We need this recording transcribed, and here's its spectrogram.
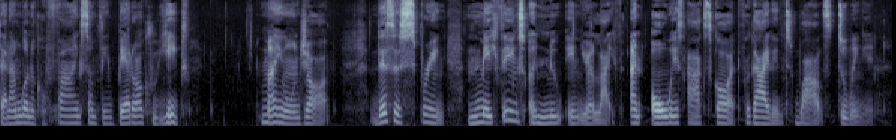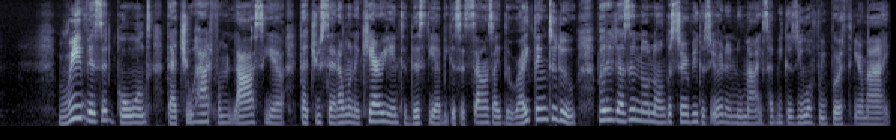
that I'm going to go find something better or create my own job. This is spring. Make things anew in your life and always ask God for guidance whilst doing it. Revisit goals that you had from last year that you said, I want to carry into this year because it sounds like the right thing to do, but it doesn't no longer serve you because you're in a new mindset because you have rebirthed your mind.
